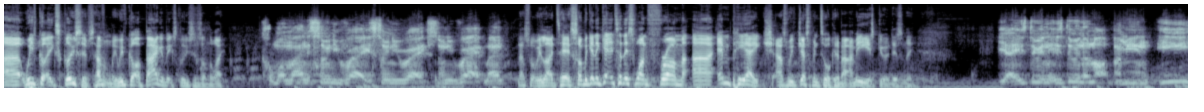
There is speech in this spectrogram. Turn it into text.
uh, we've got exclusives, haven't we? We've got a bag of exclusives on the way. Come on, man. It's only right. It's only right. It's only right, man. That's what we like to hear. So we're going to get into this one from uh, MPH, as we've just been talking about him. He is good, isn't he? Yeah, he's doing he's doing a lot. I mean, he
